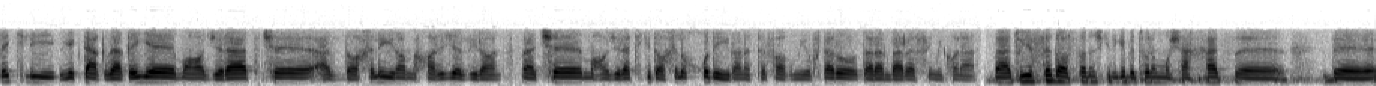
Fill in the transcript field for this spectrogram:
شکلی یک دقدقه مهاجرت چه از داخل ایران به خارج از ایران و چه مهاجرتی که داخل خود ایران اتفاق میفته رو دارن بررسی می‌کنن. و توی سه داستانش که دیگه به طور مشخص به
